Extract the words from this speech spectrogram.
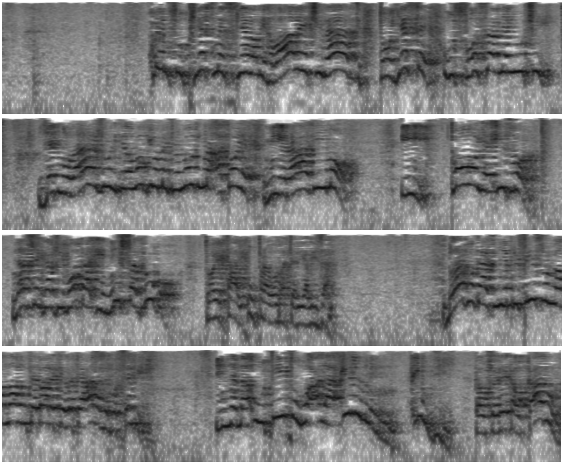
kojem su pjesme spjevali hvaleći rad, to jeste uspostavljajući jednu lažnu ideologiju među ljudima, a to je mi radimo i to je izvor našeg života i ništa drugo. To je taj upravo materializam. Blagodati ne pripisuju Allahu te bareke ve ta'ala nego sebi. Innama utituhu ala ilmin indi. Kao što je rekao Karun,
